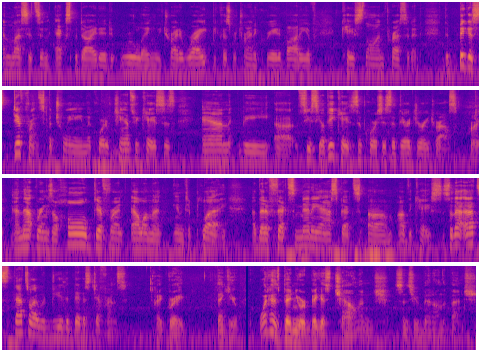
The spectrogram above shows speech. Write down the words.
unless it's an expedited ruling. We try to write because we're trying to create a body of case law and precedent. The biggest difference between the Court of Chancery cases and the uh, CCLD cases, of course, is that they're jury trials. Right. And that brings a whole different element into play uh, that affects many aspects um, of the case. So that, that's that's why I would view the biggest difference. Okay, great. Thank you. What has been your biggest challenge since you've been on the bench?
